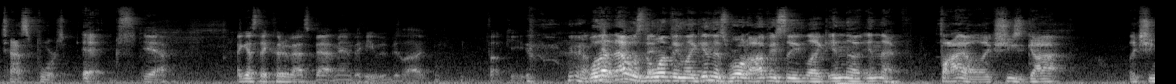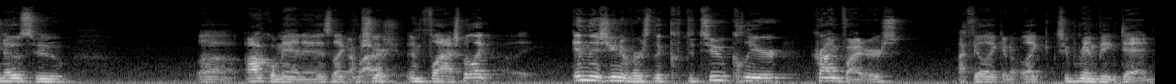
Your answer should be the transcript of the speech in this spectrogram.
Task Force X. Yeah. I guess they could have asked Batman, but he would be like, "Fuck you." Well, that, that was the one thing. Like in this world, obviously, like in the in that file, like she's got, like she knows who uh, Aquaman is. Like I'm Flash. sure in Flash, but like in this universe, the the two clear crime fighters, I feel like, in, like Superman being dead,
